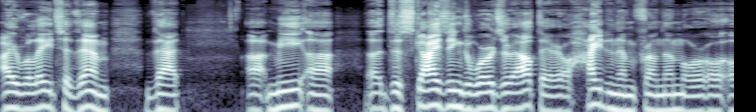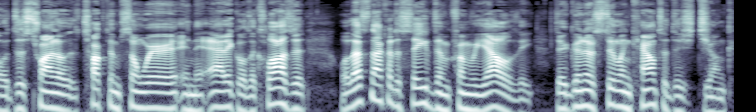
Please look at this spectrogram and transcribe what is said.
I relate to them that uh, me uh, uh, disguising the words are out there or hiding them from them or, or, or, just trying to tuck them somewhere in the attic or the closet, well, that's not going to save them from reality. They're going to still encounter this junk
